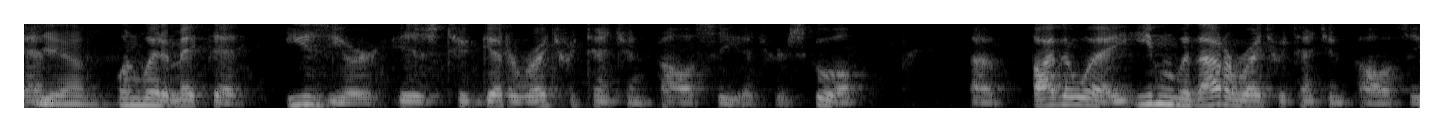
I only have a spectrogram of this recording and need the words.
And Yeah. one way to make that easier is to get a rights retention policy at your school. Uh, by the way, even without a rights retention policy,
